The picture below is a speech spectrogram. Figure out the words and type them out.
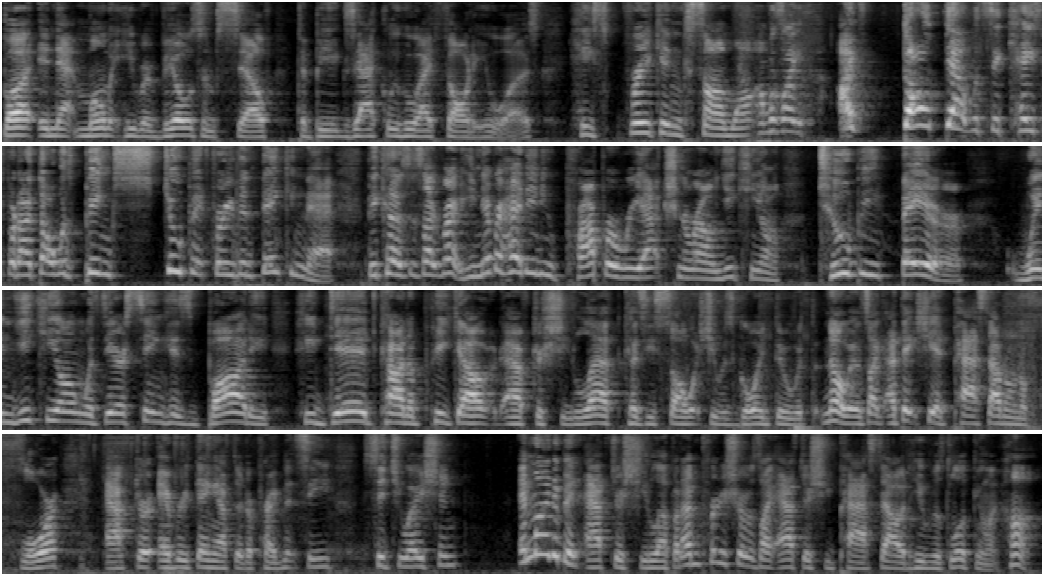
But in that moment, he reveals himself to be exactly who I thought he was. He's freaking someone. I was like, I thought that was the case, but I thought was being stupid for even thinking that. Because it's like, right, he never had any proper reaction around Yikion. To be fair, when Yikion was there seeing his body, he did kind of peek out after she left because he saw what she was going through with. No, it was like I think she had passed out on the floor after everything, after the pregnancy situation. It might have been after she left, but I'm pretty sure it was like after she passed out. He was looking like, huh.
